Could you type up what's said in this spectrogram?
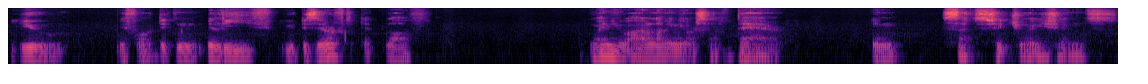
you before didn't believe you deserved that love. When you are loving yourself there in such situations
